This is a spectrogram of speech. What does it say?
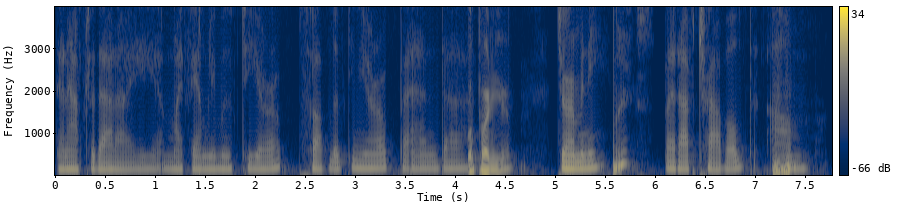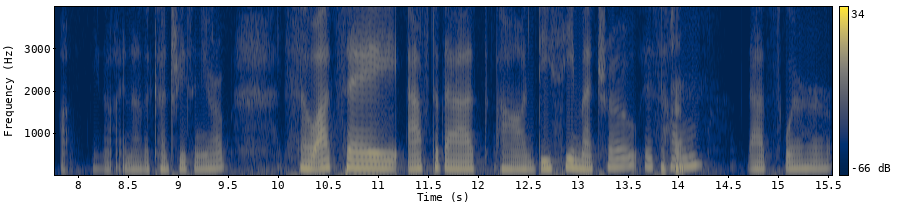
then after that, I uh, my family moved to Europe. So I've lived in Europe and uh, What part of Europe? Germany, Nice. but I've traveled, Mhm. um, uh, you know, in other countries in Europe. So I'd say after that, uh, DC Metro is Okay. home. That's where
